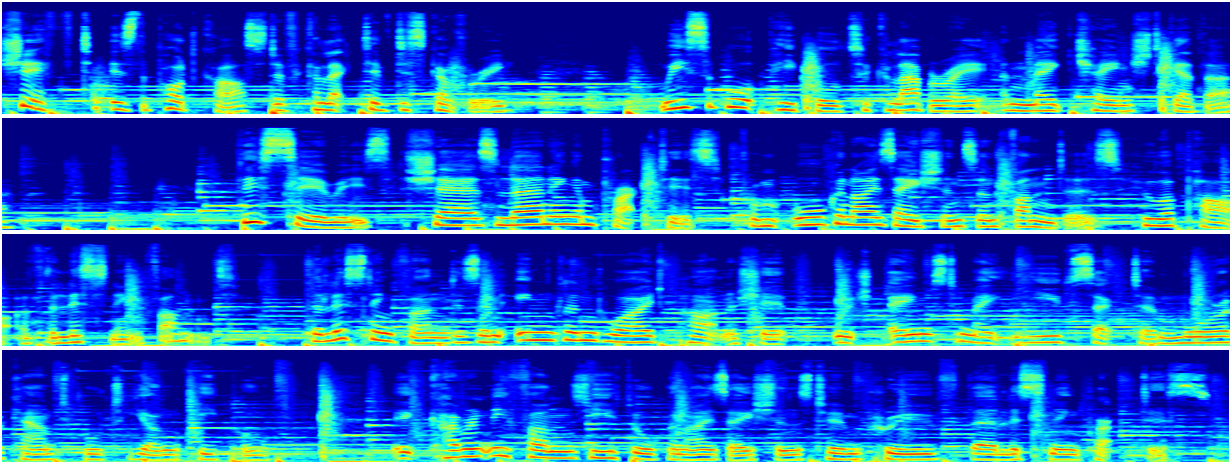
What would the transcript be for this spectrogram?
Shift is the podcast of Collective Discovery. We support people to collaborate and make change together. This series shares learning and practice from organisations and funders who are part of the Listening Fund. The Listening Fund is an England wide partnership which aims to make the youth sector more accountable to young people. It currently funds youth organisations to improve their listening practice.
